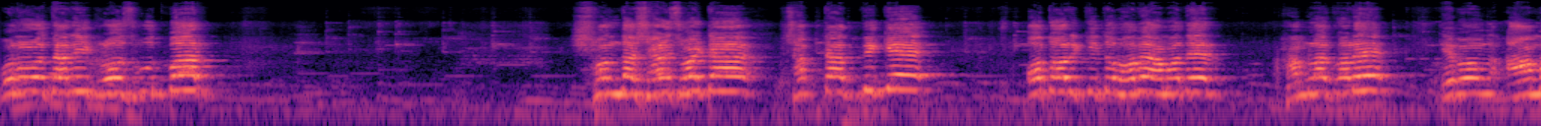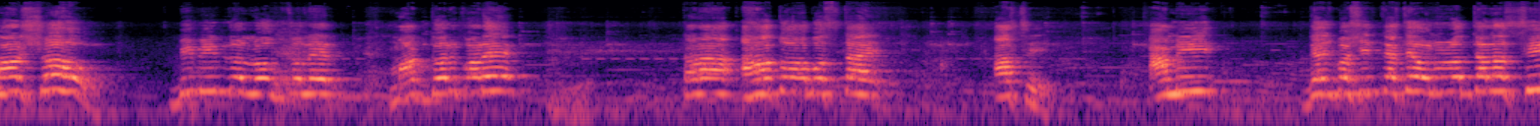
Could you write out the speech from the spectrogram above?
পনেরো তারিখ রোজ বুধবার সন্ধ্যা সাড়ে ছয়টা, সাতটার দিকে অতর্কিতভাবে আমাদের হামলা করে এবং আমার সহ বিভিন্ন লোকজনের মারধর করে তারা আহত অবস্থায় আছে। আমি দেশবাসীর কাছে অনুরোধ জানাচ্ছি,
